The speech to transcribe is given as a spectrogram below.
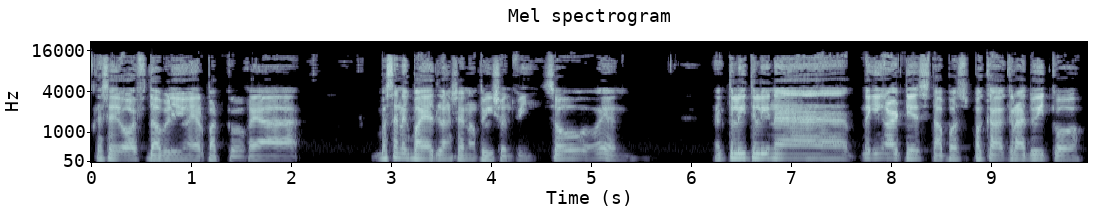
Kasi OFW yung airpot ko. Kaya basta nagbayad lang siya ng tuition fee. So, ayun. Nagtuloy-tuloy na naging artist. Tapos pagka-graduate ko,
